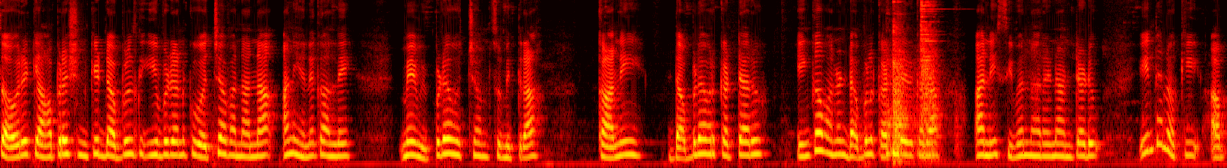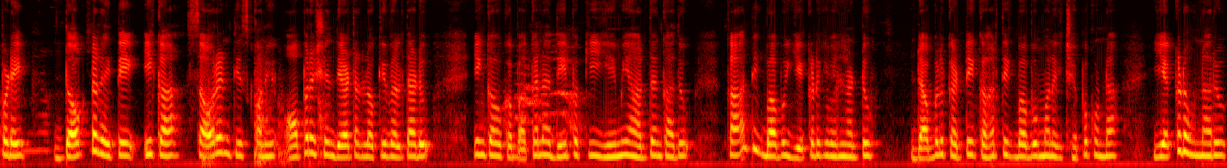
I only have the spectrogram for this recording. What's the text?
సౌర్యకి ఆపరేషన్కి డబ్బులు ఇవ్వడానికి వచ్చావా నాన్న? అని వెనకాలనే మేము ఇప్పుడే వచ్చాం సుమిత్ర కానీ డబ్బులు ఎవరు కట్టారు? ఇంకా మనం డబ్బులు కట్టలేదు కదా? అని శివనారాయణ అంటాడు. ఇంతలోకి అప్పుడే డాక్టర్ అయితే ఇక సౌర్యని తీసుకొని ఆపరేషన్ థియేటర్లోకి వెళ్తాడు. ఇంకా ఒక పక్కన దీపకి ఏమీ అర్థం కాదు. కార్తీక్ బాబు ఎక్కడికి వెళ్ళినట్టు? డబ్బులు కట్టి కార్తీక్ బాబు మనకి చెప్పకుండా ఎక్కడ ఉన్నారు?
